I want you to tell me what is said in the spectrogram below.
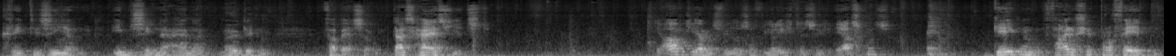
kritisieren im Sinne einer möglichen Verbesserung. Das heißt jetzt, die Aufklärungsphilosophie richtet sich erstens gegen falsche Propheten.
